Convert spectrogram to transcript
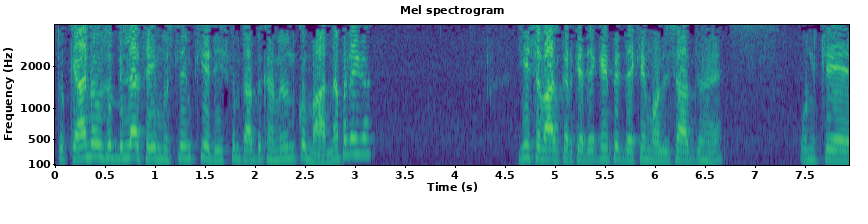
تو کیا نوز اللہ صحیح مسلم کی حدیث کے مطابق ہمیں ان کو مارنا پڑے گا؟ یہ سوال کر کے دیکھیں، پھر دیکھیں مولوی صاحب جو ہیں، ان کے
